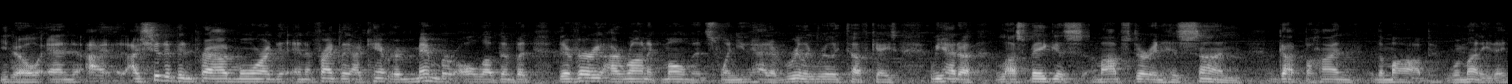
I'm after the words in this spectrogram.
You know, and I, I should have been proud more, and, and frankly, I can't remember all of them, but they're very ironic moments when you had a really, really tough case. We had a Las Vegas mobster and his son got behind the mob with money. They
